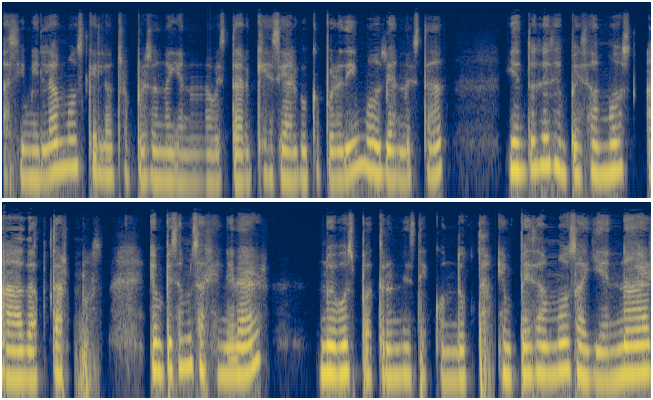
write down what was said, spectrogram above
asimilamos que la otra persona ya no va a estar, que si algo que perdimos ya no está. Y entonces empezamos a adaptarnos. Empezamos a generar nuevos patrones de conducta. Empezamos a llenar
